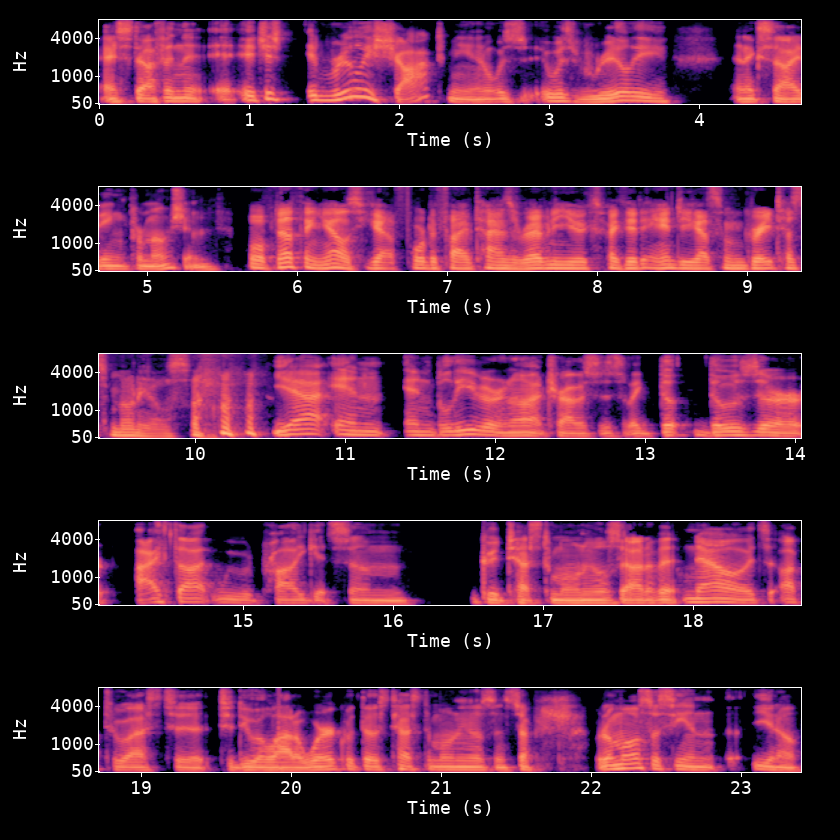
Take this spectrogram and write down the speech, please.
and stuff. And it, it just it really shocked me. And it was it was really an exciting promotion. Well, if nothing else, you got four to five times the revenue you expected, and you got some great testimonials. yeah, and and believe it or not, Travis, is like th- those are. I thought we would probably get some good testimonials out of it. Now it's up to us to to do a lot of work with those testimonials and stuff. But I'm also seeing, you know,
